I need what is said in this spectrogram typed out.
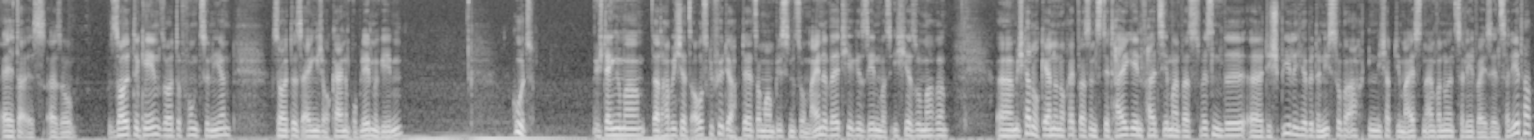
älter ist. Also sollte gehen, sollte funktionieren. Sollte es eigentlich auch keine Probleme geben. Gut, ich denke mal, das habe ich jetzt ausgeführt. Ihr habt ja jetzt auch mal ein bisschen so meine Welt hier gesehen, was ich hier so mache. Ähm, ich kann auch gerne noch etwas ins Detail gehen, falls jemand was wissen will. Äh, die Spiele hier bitte nicht so beachten. Ich habe die meisten einfach nur installiert, weil ich sie installiert habe.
